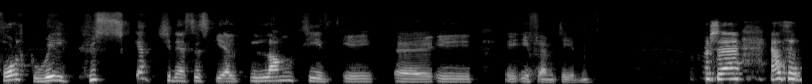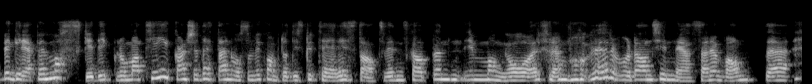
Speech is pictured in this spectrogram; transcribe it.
folk vil huske kinesisk hjelp lang tid i, eh, i, i, fremtiden. Kanskje, jeg har sett begrepet maskediplomati. Kanskje dette er noe som vi kommer til å diskutere i statsvitenskapen i mange år fremover. Hvordan kineserne vant, eh,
